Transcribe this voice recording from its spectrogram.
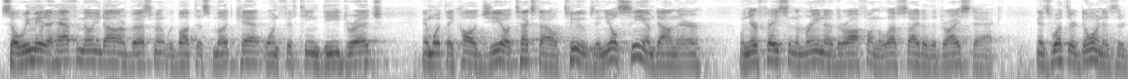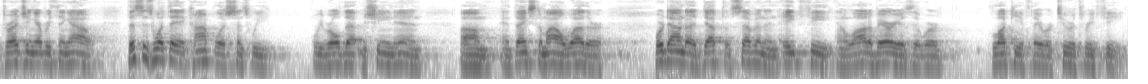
So we made a half a million dollar investment. We bought this Mudcat 115D dredge and what they call geotextile tubes. And you'll see them down there when you're facing the marina. They're off on the left side of the dry stack. And it's what they're doing is they're dredging everything out. This is what they accomplished since we, we rolled that machine in. Um, and thanks to mild weather, we're down to a depth of seven and eight feet in a lot of areas that were lucky if they were two or three feet.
